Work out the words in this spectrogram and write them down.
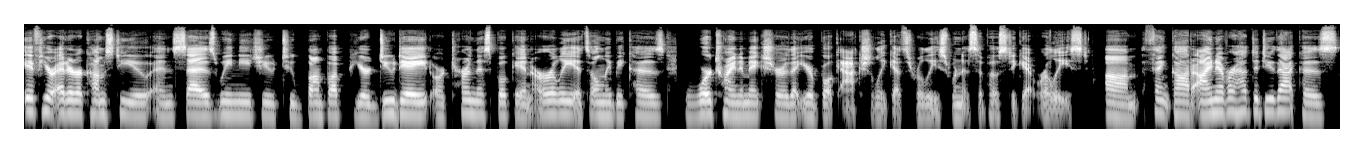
if your editor comes to you and says we need you to bump up your due date or turn this book in early it's only because we're trying to make sure that your book actually gets released when it's supposed to get released um, thank god i never had to do that because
